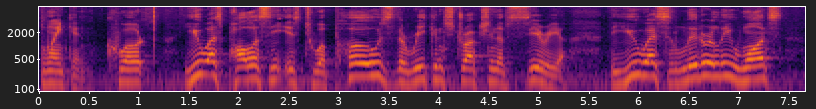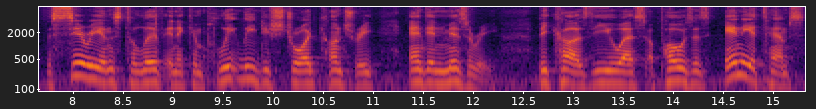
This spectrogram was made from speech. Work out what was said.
Blinken. Quote, U.S. policy is to oppose the reconstruction of Syria. The U.S. literally wants the Syrians to live in a completely destroyed country and in misery because the U.S. opposes any attempts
